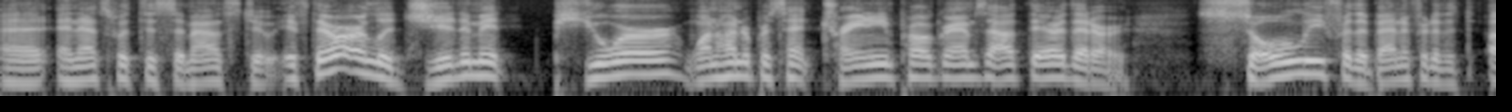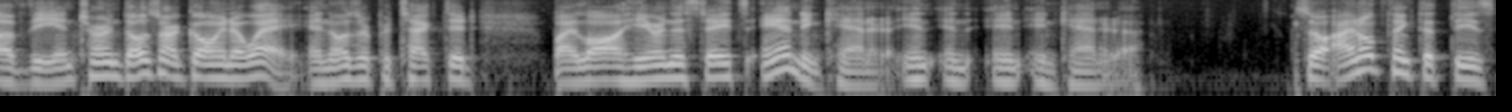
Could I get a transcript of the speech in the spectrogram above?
Uh, and that's what this amounts to. If there are legitimate, pure, 100% training programs out there that are solely for the benefit of the, of the intern, those aren't going away. And those are protected by law here in the States and in Canada. In, in, in Canada. So I don't think that these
